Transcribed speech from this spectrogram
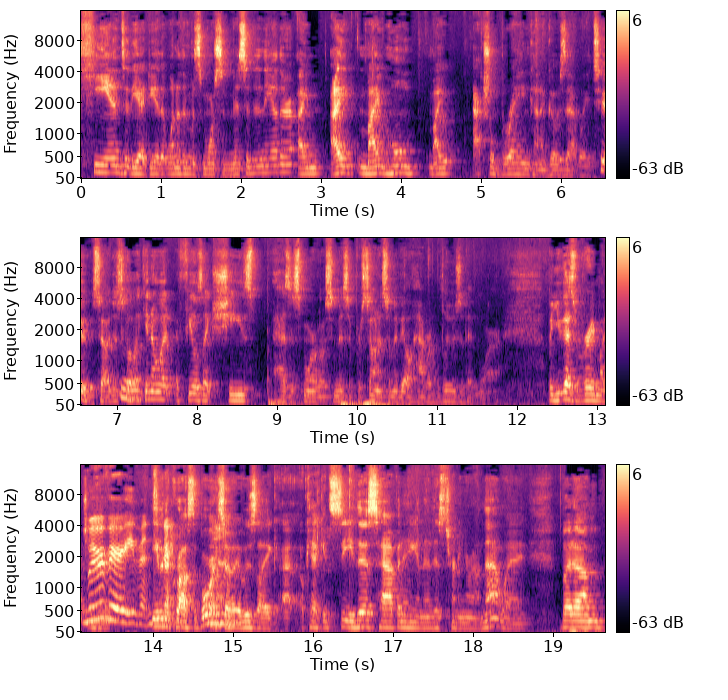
key into the idea that one of them is more submissive than the other, I, I, my home, my actual brain kind of goes that way too. So I just Mm. go like, you know what? It feels like she's has this more of a submissive persona, so maybe I'll have her lose a bit more. but you guys were very much We were even- very even. even today. across the board. So it was like, uh, okay, I can see this happening, and then this turning around that way. But um,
